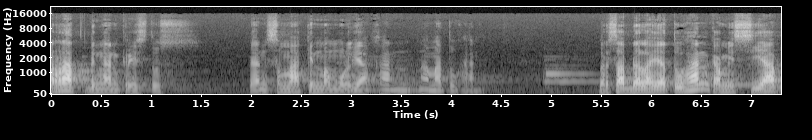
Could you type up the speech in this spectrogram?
erat dengan Kristus, dan semakin memuliakan nama Tuhan. Bersabdalah ya Tuhan, kami siap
